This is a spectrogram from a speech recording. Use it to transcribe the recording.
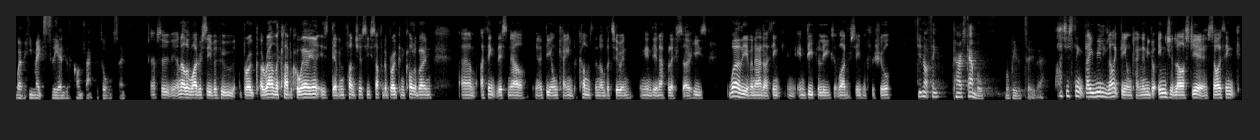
whether he makes to the end of the contract at all. So. Absolutely. Another wide receiver who broke around the clavicle area is Devin Funchess. He suffered a broken collarbone. Um, I think this now, you know, Deon Cain becomes the number two in, in Indianapolis. So he's worthy of an ad, I think, in, in deeper leagues at wide receiver for sure. Do you not think Parris Campbell will be the two there? I just think they really like Deon Cain, and he got injured last year. So I think,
